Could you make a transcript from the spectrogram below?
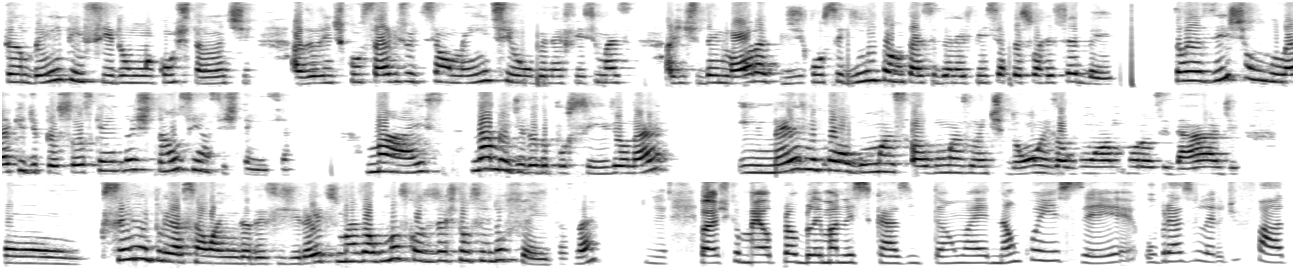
também tem sido uma constante. Às vezes a gente consegue judicialmente o benefício, mas a gente demora de conseguir implantar esse benefício e a pessoa receber. Então, existe um leque de pessoas que ainda estão sem assistência. Mas, na medida do possível, né, e mesmo com algumas, algumas lentidões, alguma morosidade, com, sem ampliação ainda desses direitos, mas algumas coisas já estão sendo feitas, né? É. Eu acho que o maior problema nesse caso, então, é não conhecer o brasileiro de fato.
